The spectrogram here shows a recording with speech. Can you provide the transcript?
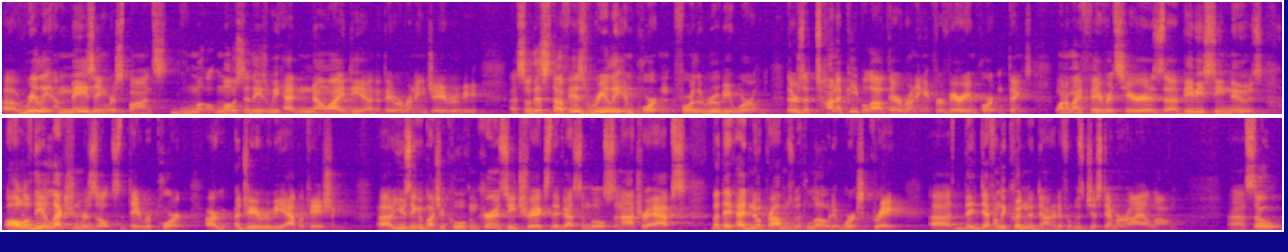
Uh, really amazing response. M most of these we had no idea that they were running JRuby. Uh, so this stuff is really important for the Ruby world. There's a ton of people out there running it for very important things. One of my favorites here is uh, BBC News. All of the election results that they report are a JRuby application uh, using a bunch of cool concurrency tricks. They've got some little Sinatra apps, but they've had no problems with load. It works great. Uh, they definitely couldn't have done it if it was just MRI alone. Uh, so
